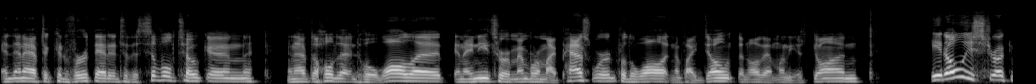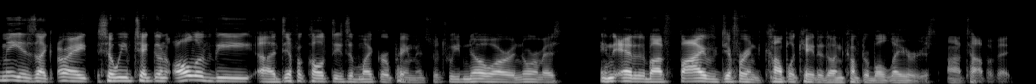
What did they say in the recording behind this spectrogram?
And then I have to convert that into the civil token and I have to hold that into a wallet. And I need to remember my password for the wallet. And if I don't, then all that money is gone. It always struck me as like, all right, so we've taken all of the uh, difficulties of micropayments, which we know are enormous, and added about five different complicated, uncomfortable layers on top of it.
